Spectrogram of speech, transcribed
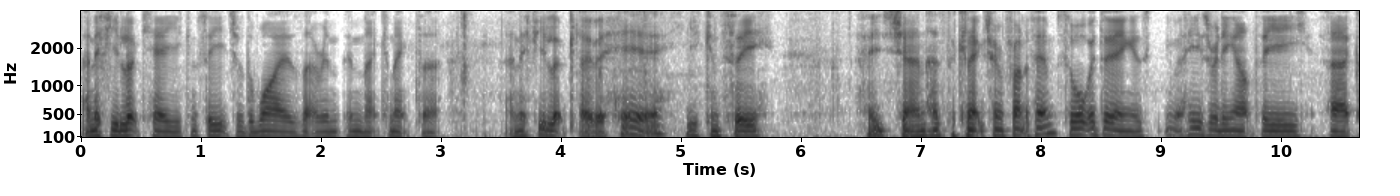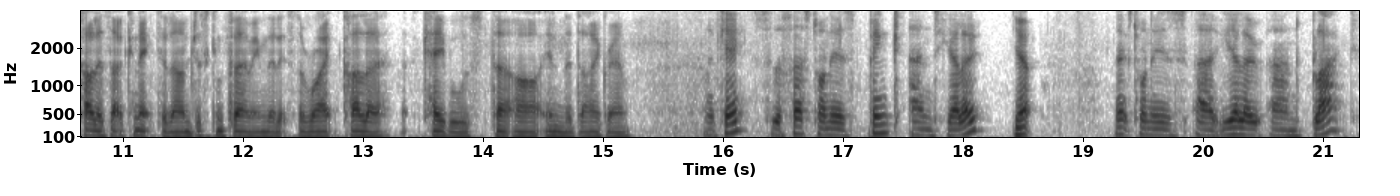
And if you look here, you can see each of the wires that are in, in that connector. And if you look over here, you can see H Chan has the connector in front of him. So what we're doing is he's reading out the uh, colours that are connected. I'm just confirming that it's the right colour cables that are in the diagram. Okay, so the first one is pink and yellow. Yep. Next one is uh, yellow and black.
